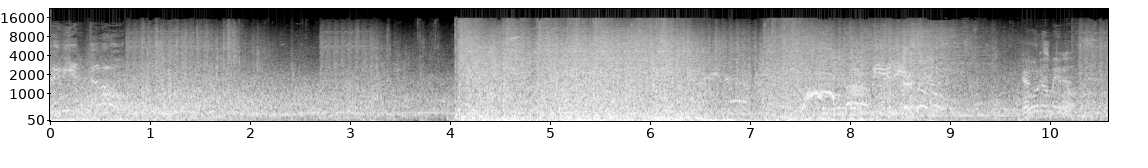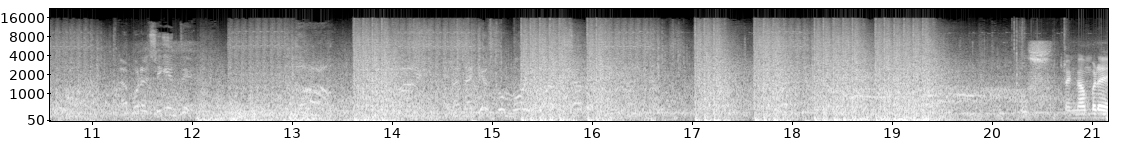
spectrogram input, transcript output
¡Reviéntalo! Uno menos. A por el siguiente. ¡Oh! Vale, el ataque al convoy lo ha pasado. Uf, venga,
